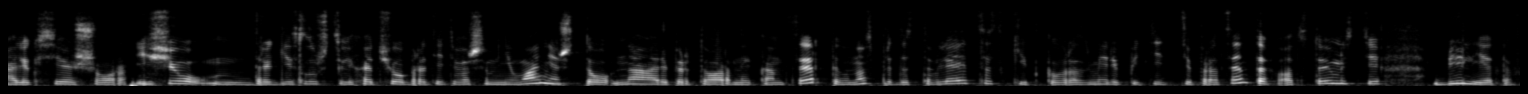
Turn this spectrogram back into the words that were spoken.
Алексея Шора. Еще, дорогие слушатели, хочу обратить ваше внимание, что на репертуарные концерты у нас предоставляется скидка в размере 50% 10% от стоимости билетов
